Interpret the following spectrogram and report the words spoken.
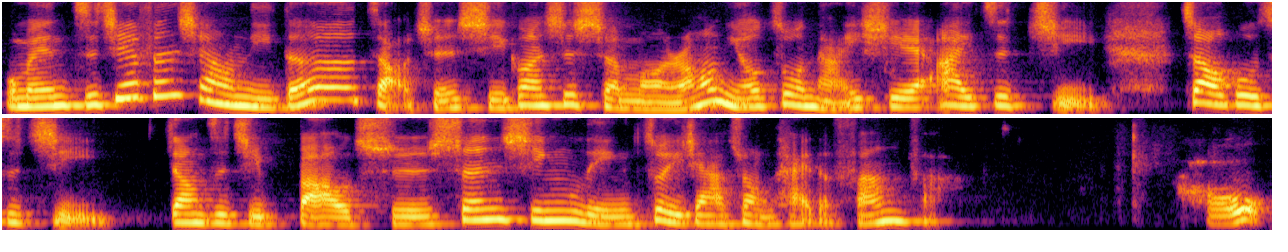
我们直接分享你的早晨习惯是什么，然后你又做哪一些爱自己、照顾自己、让自己保持身心灵最佳状态的方法。好，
